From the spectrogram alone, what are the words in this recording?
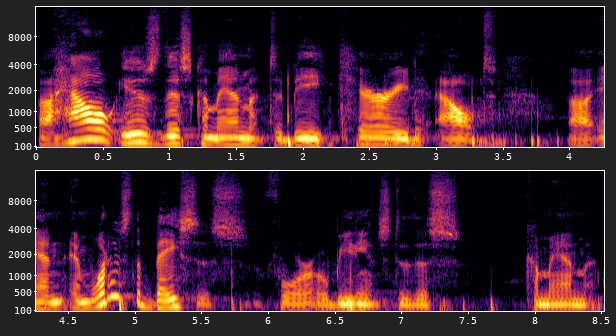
Uh, how is this commandment to be carried out? Uh, and, and what is the basis for obedience to this commandment?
